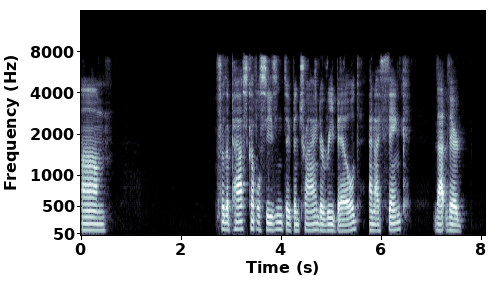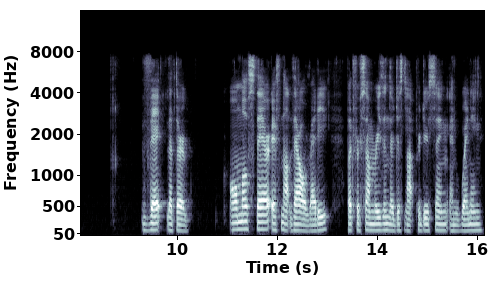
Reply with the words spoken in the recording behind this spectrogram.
Um, for the past couple seasons, they've been trying to rebuild, and I think that they're they, that they're almost there, if not there already. But for some reason, they're just not producing and winning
